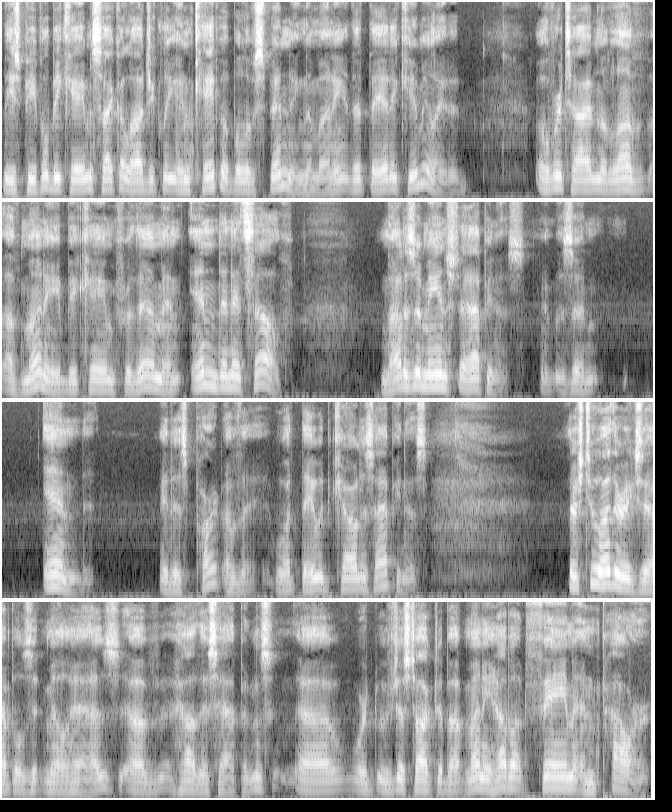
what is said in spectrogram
These people became psychologically incapable of spending the money that they had accumulated. Over time, the love of money became for them an end in itself, not as a means to happiness. It was an end. It is part of the, what they would count as happiness. There's two other examples that Mill has of how this happens. Uh, we have just talked about money. How about fame and power?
